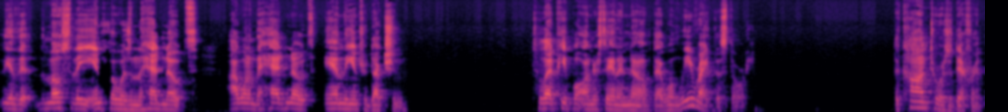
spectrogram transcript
The, the most of the info was in the head notes. I wanted the head notes and the introduction to let people understand and know that when we write the story, the contours are different.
